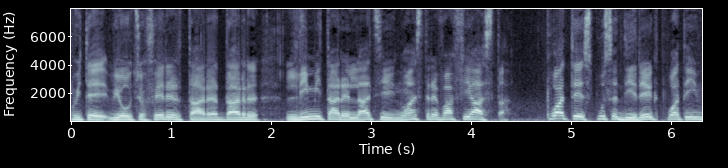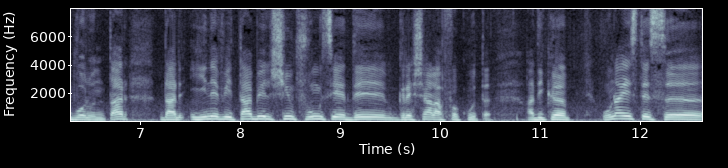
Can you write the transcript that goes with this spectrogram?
Uite, eu îți ofer iertarea, dar limita relației noastre va fi asta. Poate spusă direct, poate involuntar, dar inevitabil și în funcție de greșeala făcută. Adică una este să,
